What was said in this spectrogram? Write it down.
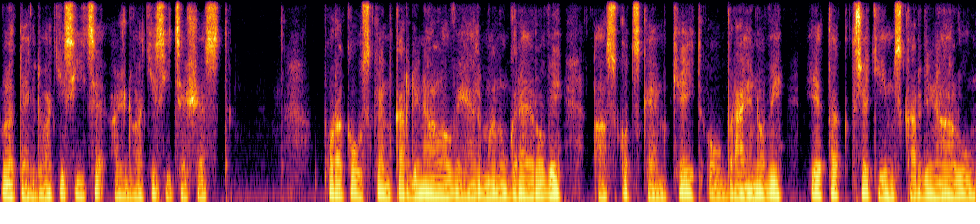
v letech 2000 až 2006. Po rakouském kardinálovi Hermanu Grérovi a skotském Kate O'Brienovi je tak třetím z kardinálů,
